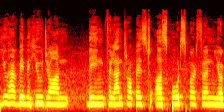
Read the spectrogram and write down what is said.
you have been huge on being philanthropist, a sports person. You're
